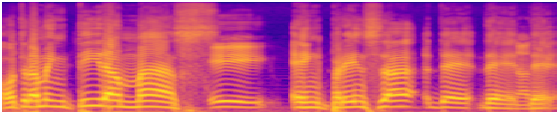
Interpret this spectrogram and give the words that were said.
otra mentira más y en prensa de, de- de-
